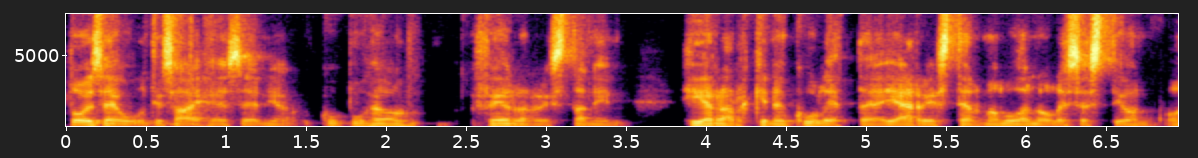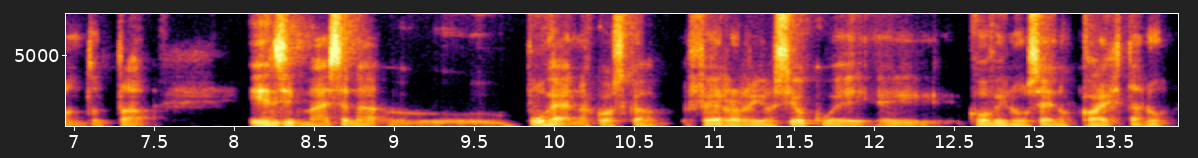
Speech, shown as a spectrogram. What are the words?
toiseen uutisaiheeseen ja kun puhe on Ferrarista, niin hierarkkinen kuljettajajärjestelmä luonnollisesti on, on tota, ensimmäisenä puheena, koska Ferrari, jos joku ei, ei kovin usein ole kaihtanut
